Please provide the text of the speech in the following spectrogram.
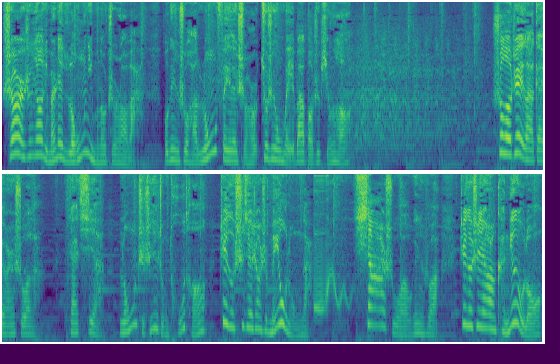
十二生肖里面那龙你们都知道吧？我跟你说哈，龙飞的时候就是用尾巴保持平衡。说到这个，该有人说了，佳期啊，龙只是一种图腾，这个世界上是没有龙的。瞎说！我跟你说，这个世界上肯定有龙。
